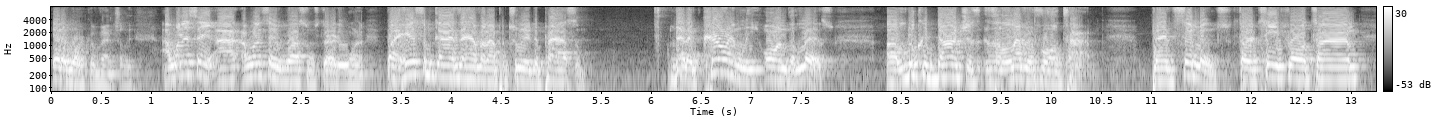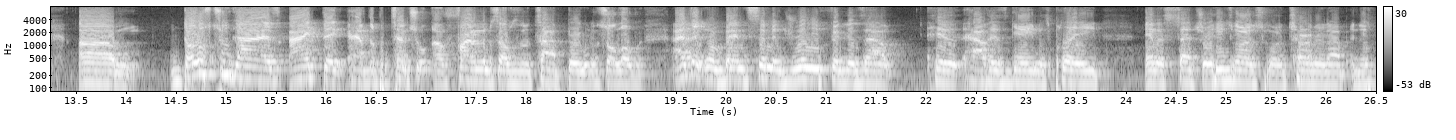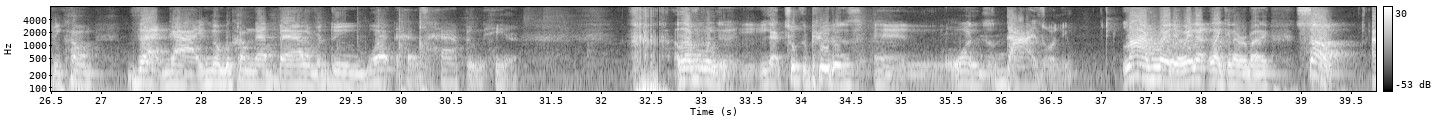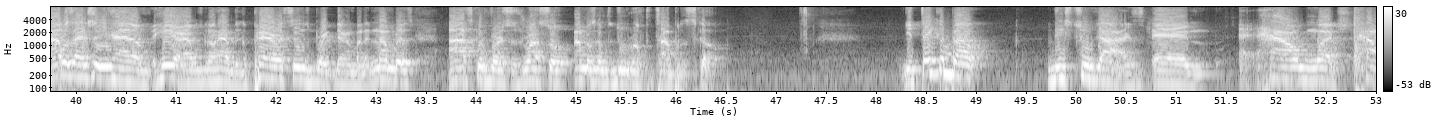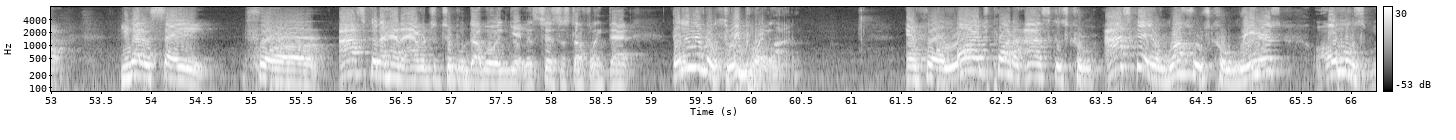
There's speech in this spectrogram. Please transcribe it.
It'll work eventually. I want to say I, I want to say Russell's 31, but here's some guys that have an opportunity to pass him that are currently on the list. Uh, Luka Doncic is 11th all time. Ben Simmons 13th all time. Um, those two guys, I think, have the potential of finding themselves in the top three when it's all over. I think when Ben Simmons really figures out his how his game is played and etc., he's going to turn it up and just become that guy. He's going to become that bad of a dude. What has happened here? I love when you, got two computers and one just dies on you. Live radio, ain't not liking everybody. So I was actually have here. I was gonna have the comparisons, break down by the numbers. Oscar versus Russell. I'm just gonna do it off the top of the skull. You think about these two guys and how much how you gotta say for Oscar to have an average of triple double and getting assists and stuff like that, they didn't have no three point line. And for a large part of Oscar's Oscar and Russell's careers are almost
